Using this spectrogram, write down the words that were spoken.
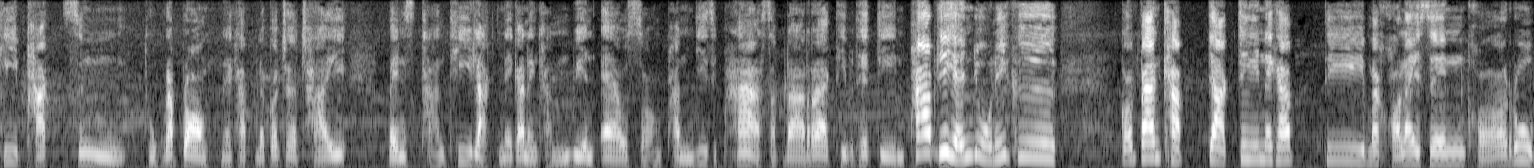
ที่พักซึ่งถูกรับรองนะครับ แล้วก็จะใช้เป็นสถานที่หลักในการแข่งขัน VNL 2025 สัปดาห์แรกที่ประเทศจีน ภาพที่เห็นอยู่นี้คือก็แฟนคลับจากจีนนะครับ ที่มาขอลายเซ็นขอรูป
